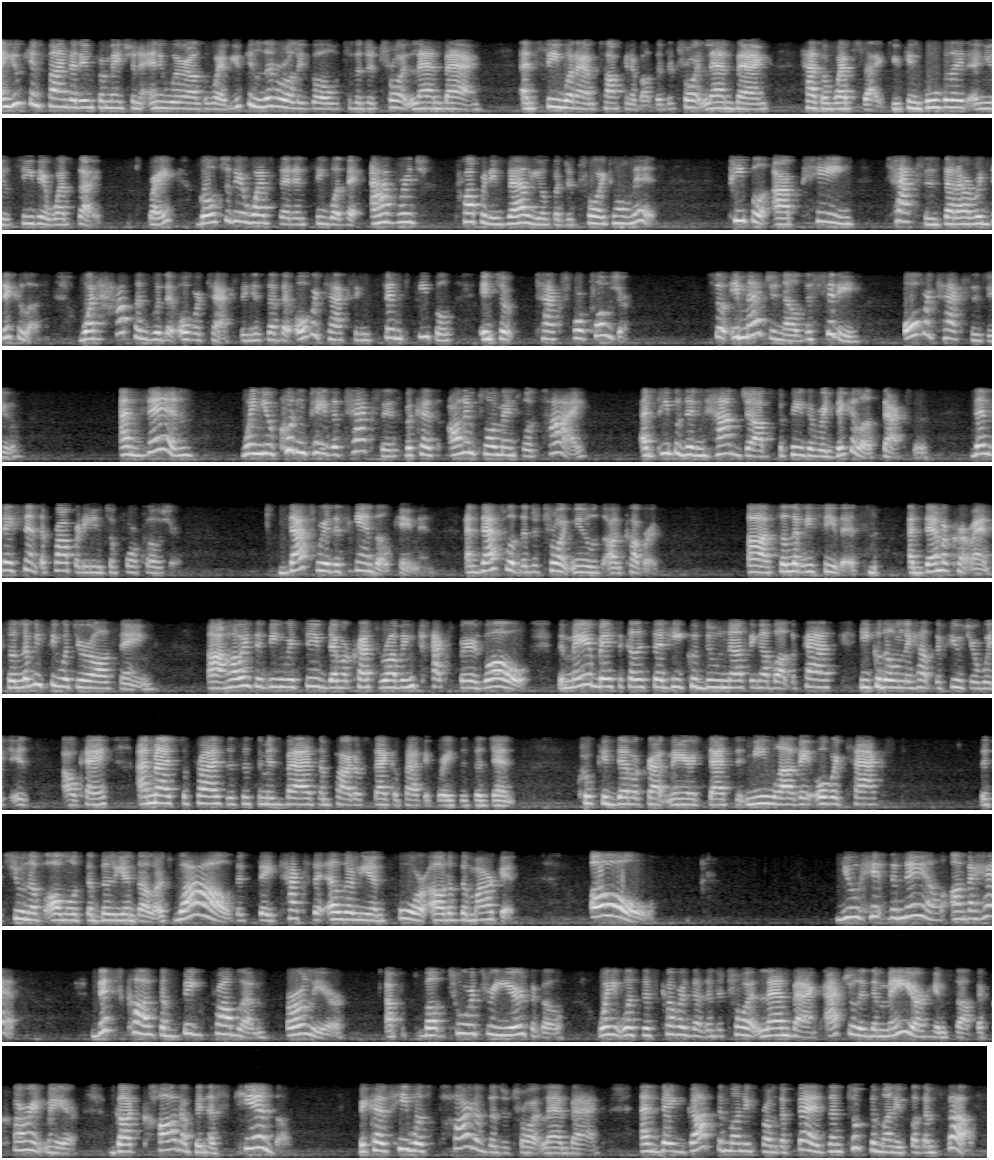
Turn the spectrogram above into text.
and you can find that information anywhere on the web. You can literally go to the Detroit Land Bank and see what I'm talking about. The Detroit Land Bank has a website. You can Google it and you'll see their website, right? Go to their website and see what the average property value of a Detroit home is. People are paying taxes that are ridiculous. What happened with the overtaxing is that the overtaxing sent people into tax foreclosure. So imagine now the city overtaxes you, and then when you couldn't pay the taxes because unemployment was high and people didn't have jobs to pay the ridiculous taxes, then they sent the property into foreclosure. That's where the scandal came in. And that's what the Detroit News uncovered. Uh, so let me see this. A Democrat ran. So let me see what you're all saying. Uh, how is it being received? Democrats robbing taxpayers. Whoa. The mayor basically said he could do nothing about the past. He could only help the future, which is okay. I'm not surprised the system is biased and part of psychopathic racist agenda. Crooked Democrat mayor it. Meanwhile, they overtaxed the tune of almost a billion dollars. Wow, that they taxed the elderly and poor out of the market. Oh, you hit the nail on the head. This caused a big problem earlier, about two or three years ago, when it was discovered that the Detroit Land Bank, actually the mayor himself, the current mayor, got caught up in a scandal because he was part of the Detroit Land Bank and they got the money from the feds and took the money for themselves.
